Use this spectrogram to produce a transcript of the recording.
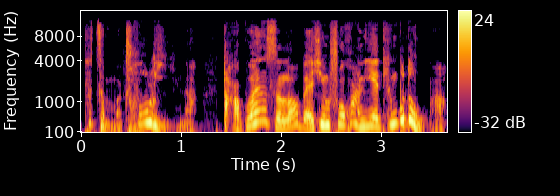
他怎么处理呢？打官司，老百姓说话你也听不懂啊。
